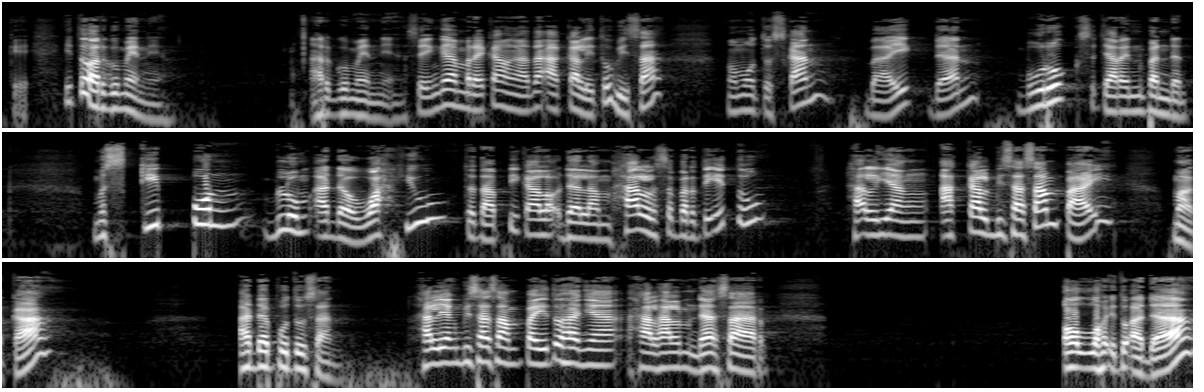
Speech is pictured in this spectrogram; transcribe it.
Oke, itu argumennya. Argumennya. Sehingga mereka mengatakan akal itu bisa memutuskan baik dan buruk secara independen. Meskipun belum ada wahyu, tetapi kalau dalam hal seperti itu, hal yang akal bisa sampai, maka ada putusan. Hal yang bisa sampai itu hanya hal-hal mendasar. Allah itu ada,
